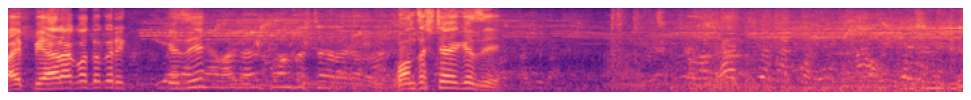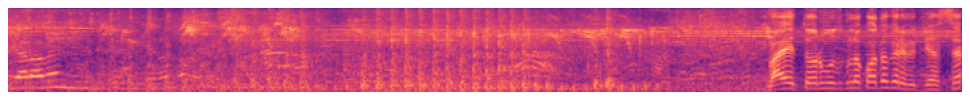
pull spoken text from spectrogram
ভাই পেয়ারা কত করে কেজি? পঞ্চাশ টাকা কেজি। ভাই, তরমুজগুলো কত করে বিক্রি হচ্ছে?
